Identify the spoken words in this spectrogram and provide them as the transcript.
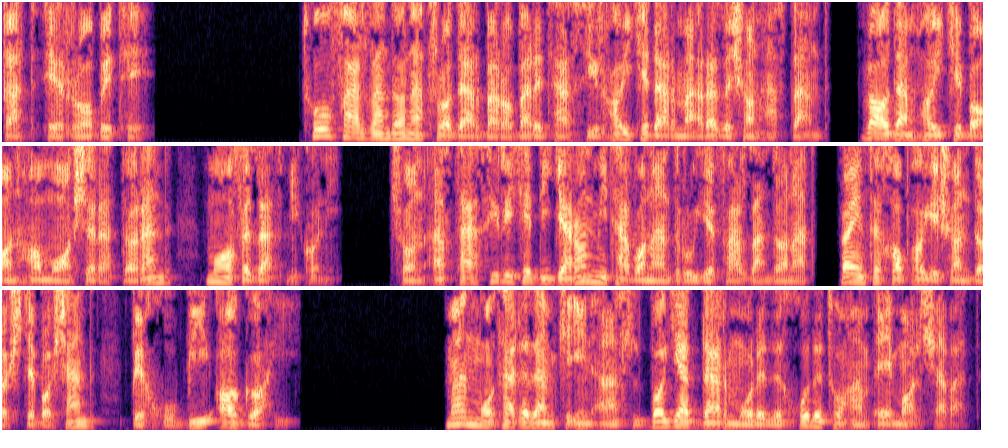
قطع رابطه تو فرزندانت را در برابر تأثیرهایی که در معرضشان هستند و آدمهایی که با آنها معاشرت دارند محافظت می کنی. چون از تأثیری که دیگران می توانند روی فرزندانت و انتخابهایشان داشته باشند به خوبی آگاهی. من معتقدم که این اصل باید در مورد خود تو هم اعمال شود.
